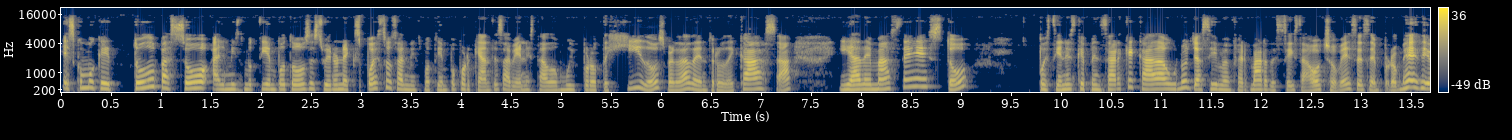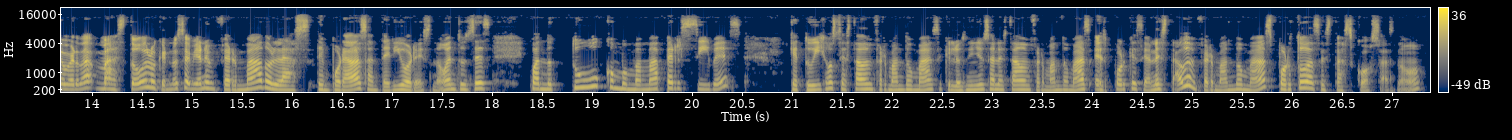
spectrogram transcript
es como que todo pasó al mismo tiempo, todos estuvieron expuestos al mismo tiempo porque antes habían estado muy protegidos, ¿verdad? Dentro de casa. Y además de esto, pues tienes que pensar que cada uno ya se iba a enfermar de seis a ocho veces en promedio, ¿verdad? Más todo lo que no se habían enfermado las temporadas anteriores, ¿no? Entonces, cuando tú como mamá percibes que tu hijo se ha estado enfermando más y que los niños han estado enfermando más, es porque se han estado enfermando más por todas estas cosas, ¿no?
